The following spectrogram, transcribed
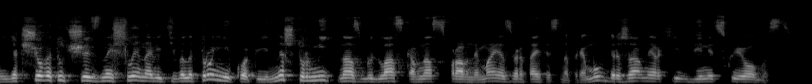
якщо ви тут щось знайшли навіть в електронній копії, не штурміть нас, будь ласка, в нас справ немає. Звертайтесь напряму в Державний архів Вінницької області.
